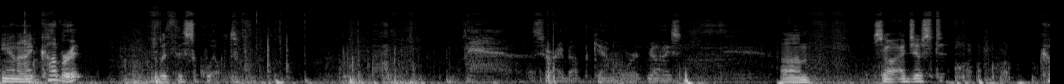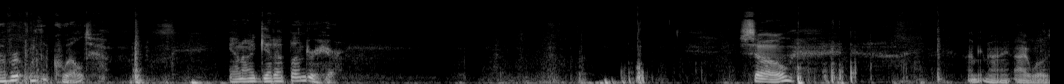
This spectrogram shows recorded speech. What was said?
And I cover it with this quilt. Sorry about the camera work, guys. Um, so I just cover it with a quilt and I get up under here. So, I mean, I, I will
